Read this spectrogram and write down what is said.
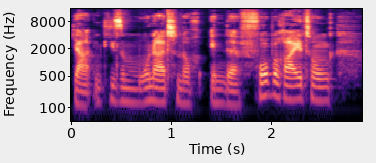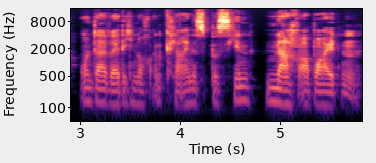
ja in diesem Monat noch in der Vorbereitung und da werde ich noch ein kleines bisschen nacharbeiten.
